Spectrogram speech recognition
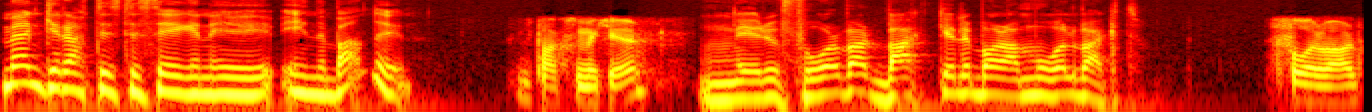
Men grattis till segern i innebandyn. Tack så mycket. Mm, är du forward, back eller bara målvakt? Forward.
